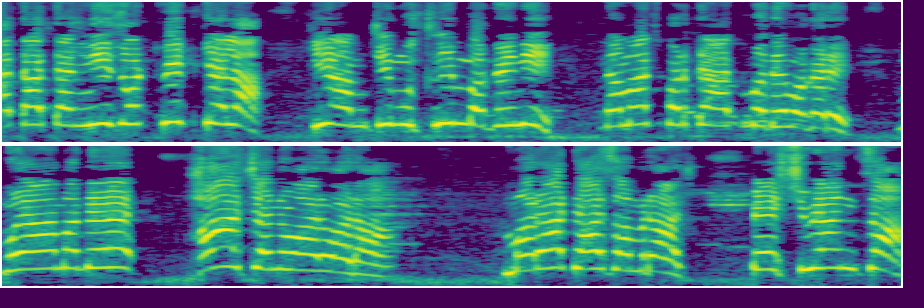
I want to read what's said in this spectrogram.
आता त्यांनी जो ट्विट केला की आमची मुस्लिम भगिनी नमाज पडते आतमध्ये वगैरे मुळामध्ये हा शनिवारवाडा मराठा सम्राज पेशव्यांचा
